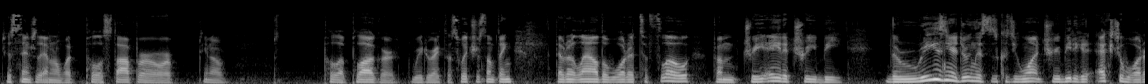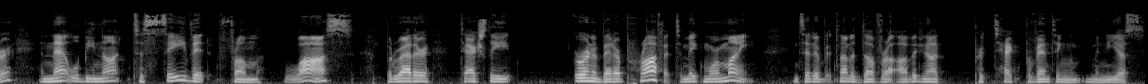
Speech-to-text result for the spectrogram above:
Just essentially, I don't know what, pull a stopper or you know, pull a plug or redirect a switch or something that would allow the water to flow from tree A to tree B. The reason you're doing this is because you want tree B to get extra water, and that will be not to save it from loss, but rather to actually earn a better profit, to make more money. Instead of, it's not a davra of it, you're not protect, preventing manias,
